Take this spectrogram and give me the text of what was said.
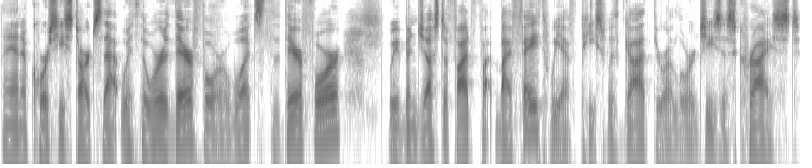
And of course, he starts that with the word therefore. What's the therefore? We've been justified by faith. We have peace with God through our Lord Jesus Christ.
